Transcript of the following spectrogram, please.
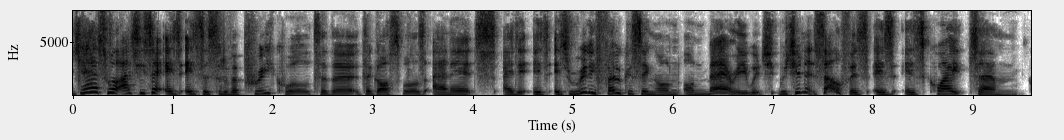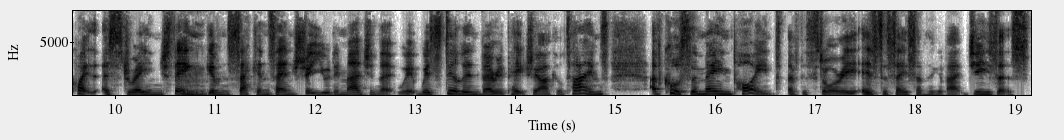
Yes, well, as you say, it's it's a sort of a prequel to the the Gospels, and it's and it's it's really focusing on on Mary, which which in itself is is is quite um quite a strange thing. Mm. Given second century, you would imagine that we're, we're still in very patriarchal times. Of course, the main point of the story is to say something about Jesus.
